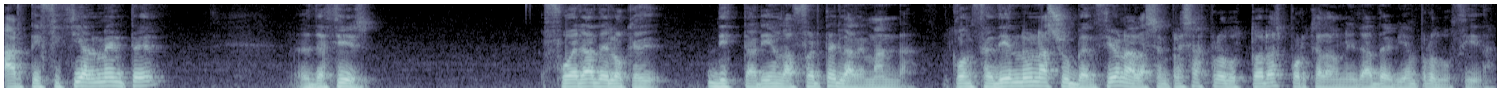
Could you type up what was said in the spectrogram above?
artificialmente, es decir, fuera de lo que dictarían la oferta y la demanda concediendo una subvención a las empresas productoras por cada unidad de bien producida.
